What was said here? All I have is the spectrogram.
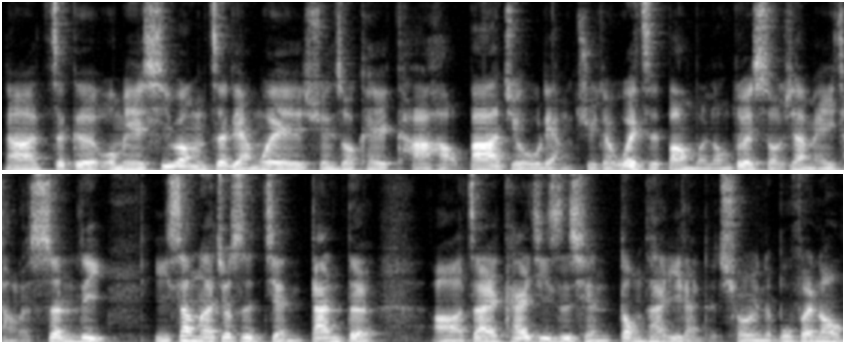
那这个我们也希望这两位选手可以卡好八九两局的位置，帮我们龙队守下每一场的胜利。以上呢就是简单的啊，在开机之前动态一览的球员的部分哦。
